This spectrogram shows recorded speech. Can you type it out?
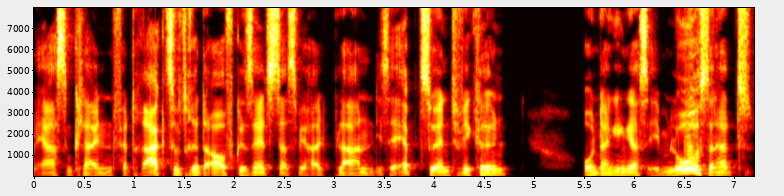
erst einen kleinen Vertrag zu dritt aufgesetzt, dass wir halt planen, diese App zu entwickeln. Und dann ging das eben los. Dann hat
